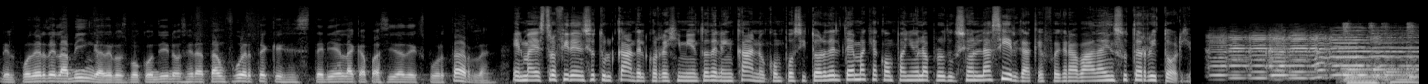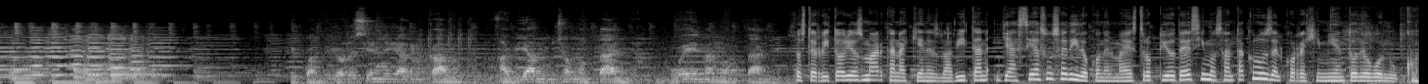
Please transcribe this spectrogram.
El poder de la minga de los mocondinos era tan fuerte que tenían la capacidad de exportarla. El maestro Fidencio Tulcán del corregimiento del Encano, compositor del tema que acompañó la producción La Sirga, que fue grabada en su territorio. Recién llegué al Encano, había mucha montaña, buena montaña. Los territorios marcan a quienes lo habitan y así ha sucedido con el maestro Pío X Santa Cruz del corregimiento de Obonuco.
